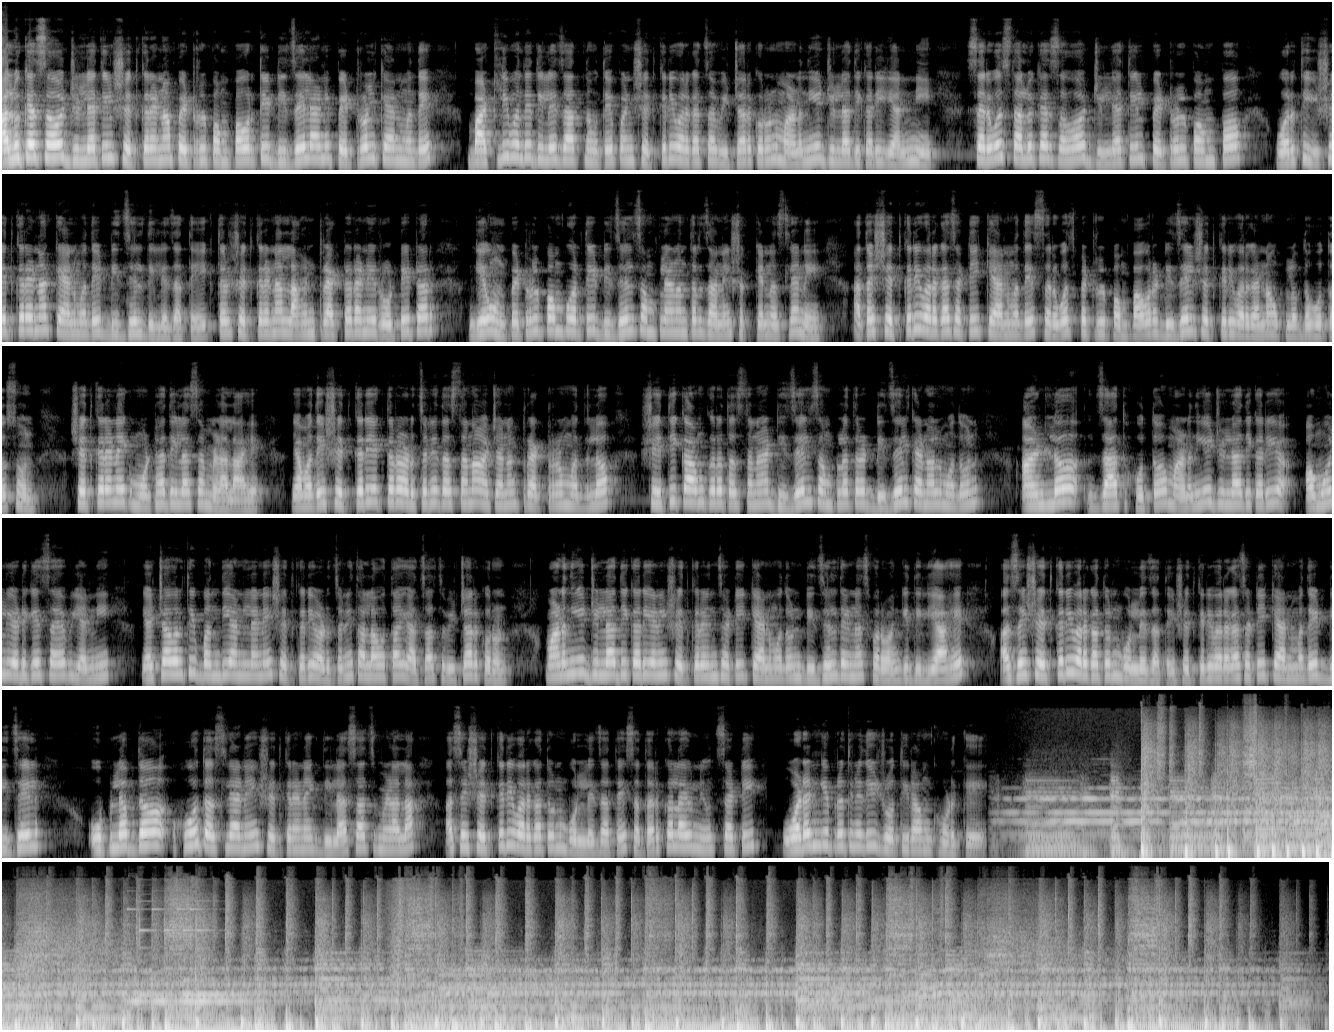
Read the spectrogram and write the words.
तालुक्यासह जिल्ह्यातील शेतकऱ्यांना पेट्रोल पंपावरती डिझेल आणि पेट्रोल कॅनमध्ये बाटलीमध्ये दिले जात नव्हते पण शेतकरी वर्गाचा विचार करून माननीय जिल्हाधिकारी यांनी सर्वच तालुक्यासह जिल्ह्यातील पेट्रोल पंप वरती शेतकऱ्यांना कॅनमध्ये डिझेल दिले जाते. एकतर शेतकऱ्यांना लहान ट्रॅक्टर आणि रोटेटर घेऊन पेट्रोल पंपवरती डिझेल संपल्यानंतर जाणे शक्य नसल्याने आता शेतकरी वर्गासाठी कॅनमध्ये सर्वच पेट्रोल पंपावर डिझेल शेतकरी वर्गांना उपलब्ध होत असून शेतकऱ्यांना एक मोठा दिलासा मिळाला आहे. यामध्ये शेतकरी एकतर अडचणीत असताना अचानक ट्रॅक्टरमधलं शेती काम करत असताना डिझेल संपलं तर डिझेल कॅनॉलमधून आणलं जात होतं. माननीय जिल्हाधिकारी अमोल येडगे साहेब यांनी याच्यावरती बंदी आणल्याने शेतकरी अडचणीत आला होता याचाच विचार करून माननीय जिल्हाधिकारी आणि शेतकऱ्यांसाठी कॅनमधून डिझेल देण्यास परवानगी दिली आहे. असे शेतकरी वर्गातून बोलले जाते. शेतकरी वर्गासाठी कॅनमध्ये डिझेल उपलब्ध होत असल्याने शेतकऱ्यांना एक दिलासाच मिळाला असे शेतकरी वर्गातून बोलले जाते. सतर्क लाईव्ह न्यूजसाठी वडणगे प्रतिनिधी ज्योतिराम घोडके.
